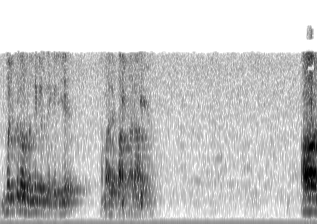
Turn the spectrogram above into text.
مشکلوں سے نکلنے کے لیے ہمارے پاس آرام ہے۔ اور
